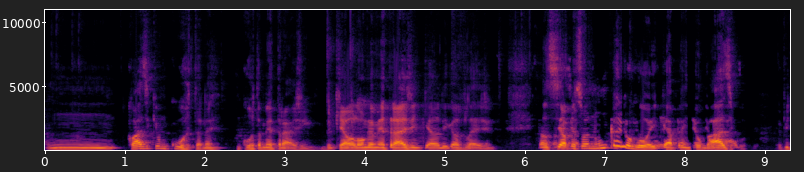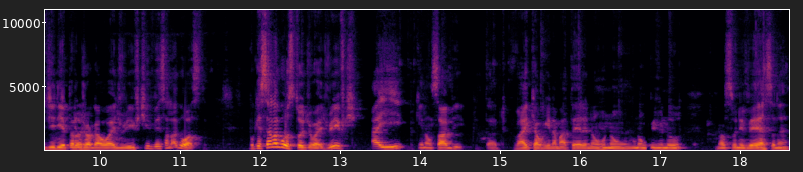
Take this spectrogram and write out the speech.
um quase que um curta, né? Um curta-metragem do que é o longa-metragem que é o League of Legends. Então, se a pessoa nunca jogou e quer aprender o básico, eu pediria para ela jogar o Wild Rift e ver se ela gosta. Porque se ela gostou de Wild Rift, aí, quem não sabe, tá, vai que alguém na matéria não, não, não vive no nosso universo, né?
